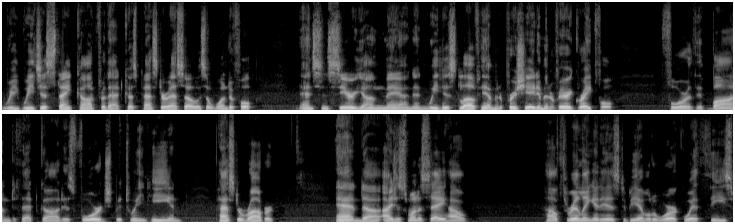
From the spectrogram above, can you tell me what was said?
we we just thank God for that because Pastor Esso is a wonderful and sincere young man, and we just love him and appreciate him, and are very grateful for the bond that God has forged between he and Pastor Robert. And uh, I just want to say how how thrilling it is to be able to work with these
